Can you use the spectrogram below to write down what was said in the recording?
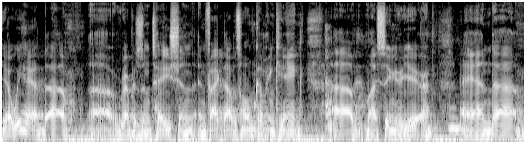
Yeah, we had uh, uh, representation. In fact, I was homecoming king uh, my senior year, and uh,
